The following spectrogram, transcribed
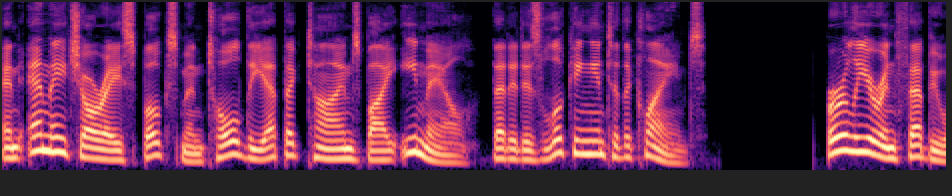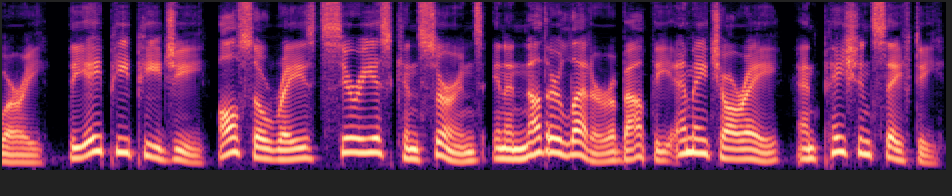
An MHRA spokesman told the Epoch Times by email that it is looking into the claims. Earlier in February, the APPG also raised serious concerns in another letter about the MHRA and patient safety,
